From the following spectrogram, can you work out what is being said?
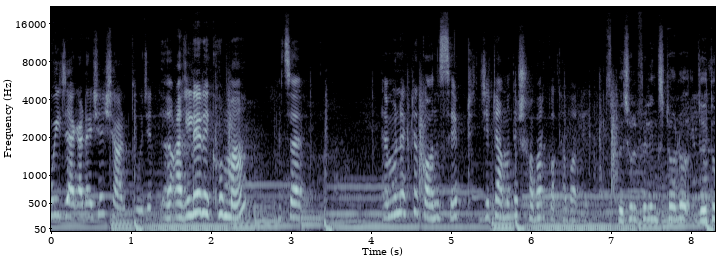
ওই জায়গাটায় এসে সার্থ যে আগলে রেখো মা। আচ্ছা এমন একটা কনসেপ্ট যেটা আমাদের সবার কথা বলে। স্পেশাল ফিলিংসটা হলো যেহেতু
